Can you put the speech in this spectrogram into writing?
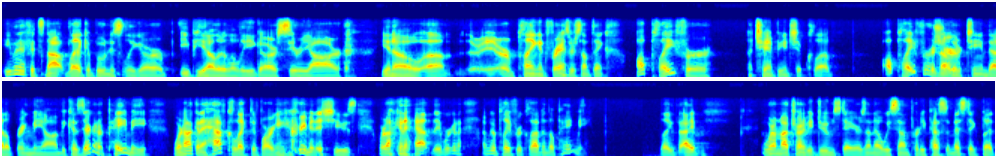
even if it's not like a Bundesliga or EPL or La Liga or Serie A or you know um, or, or playing in France or something, I'll play for a championship club. I'll play for another sure. team that'll bring me on because they're going to pay me. We're not going to have collective bargaining agreement issues. We're not going to have. We're going to. I'm going to play for a club and they'll pay me. Like I, where I'm not trying to be doomsdayers. I know we sound pretty pessimistic, but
